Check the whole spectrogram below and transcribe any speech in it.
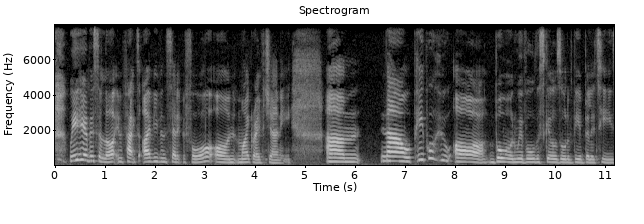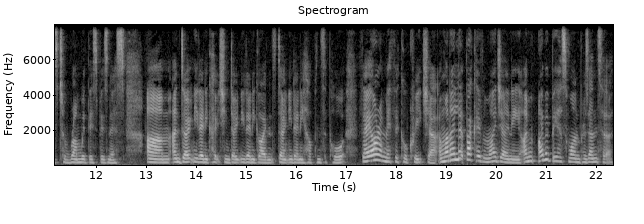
we hear this a lot. In fact, I've even said it before on my growth journey. Um, now, people who are born with all the skills, all of the abilities to run with this business um, and don't need any coaching, don't need any guidance, don't need any help and support, they are a mythical creature. And when I look back over my journey, I'm, I'm a BS1 presenter.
